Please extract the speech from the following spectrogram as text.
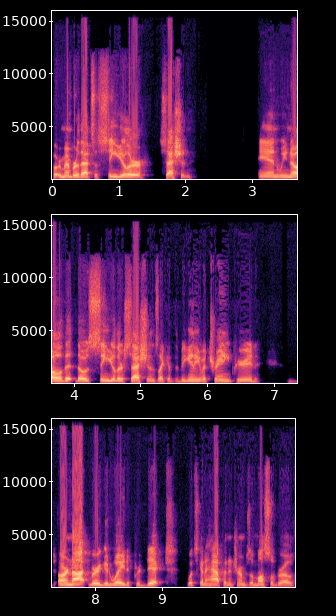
But remember, that's a singular session. And we know that those singular sessions, like at the beginning of a training period, are not very good way to predict what's going to happen in terms of muscle growth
